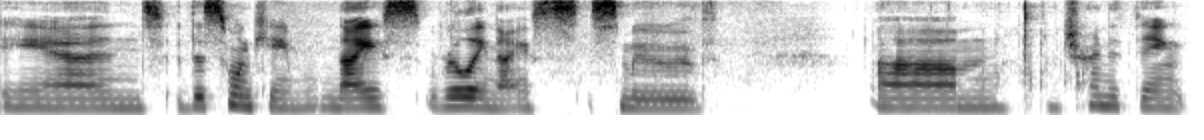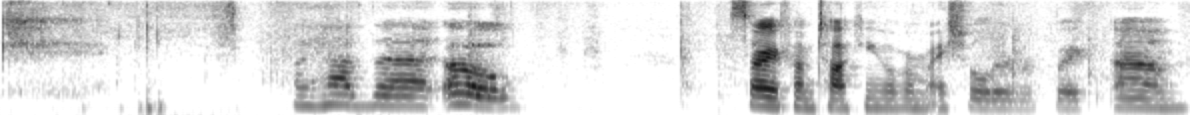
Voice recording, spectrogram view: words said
And this one came nice, really nice, smooth. Um, I'm trying to think. I have that. Oh, sorry if I'm talking over my shoulder real quick. Um,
